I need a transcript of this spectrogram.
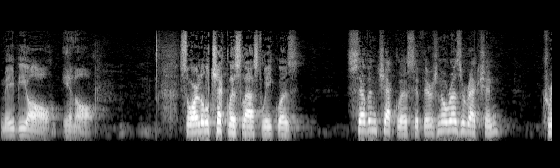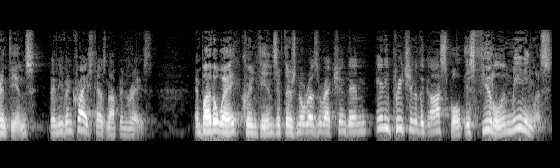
may be all in all. So our little checklist last week was seven checklists. If there's no resurrection, Corinthians, then even Christ has not been raised. And by the way, Corinthians, if there's no resurrection, then any preaching of the gospel is futile and meaningless.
